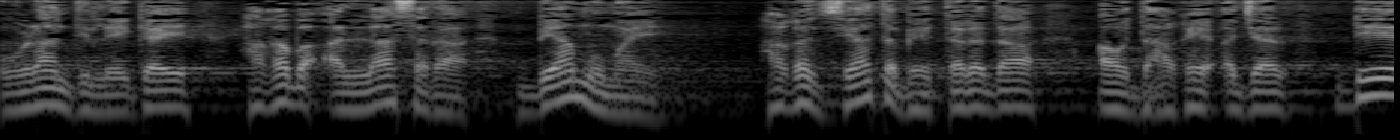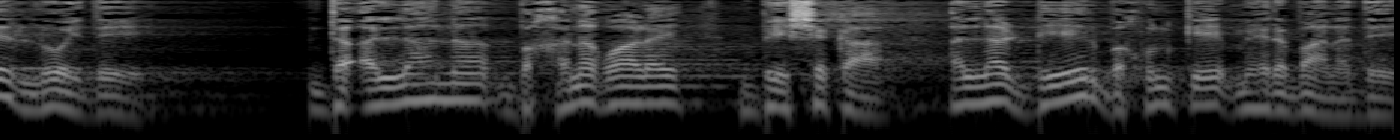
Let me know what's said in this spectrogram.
وړاندې لګی هغه به الله سره بیا مومئ هغه زیاته بهتره ده او د هغه اجر ډیر لوی دی د الله نه بخنه غواړی بشکا الله ډیر بخون کې مهربان دی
